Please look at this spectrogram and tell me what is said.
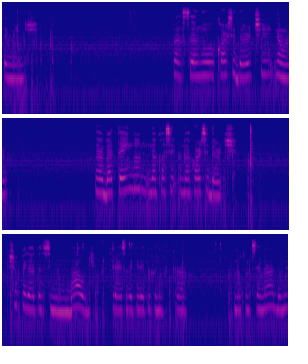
Semente. Passando Course Dirt... Não, é... Não, é batendo na Course, na course Dirt. Deixa eu pegar aqui assim um balde. Tirar essa daqui daqui pra não ficar... Não acontecer nada, né?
